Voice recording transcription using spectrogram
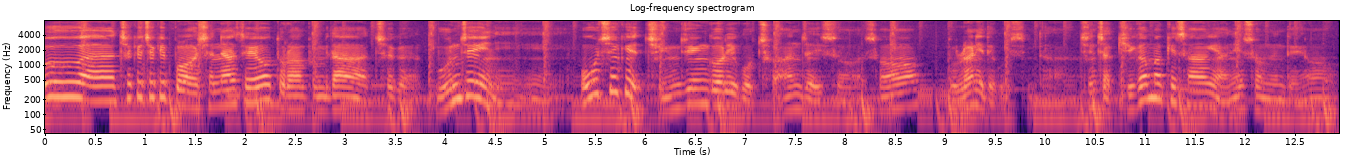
뿌아 체크체크 뿌아시 안녕하세요. 도란프입니다. 최근 문재인이 오지게 징징거리고 처앉아 있어서 논란이 되고 있습니다. 진짜 기가 막힌 상황이 아닐 수 없는데요.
